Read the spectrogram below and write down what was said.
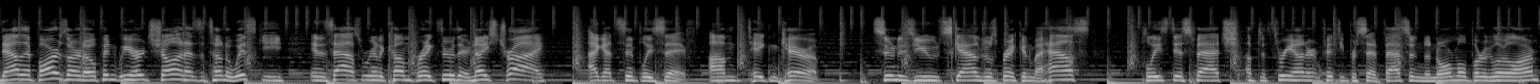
now that bars aren't open, we heard Sean has a ton of whiskey in his house. We're going to come break through there. Nice try. I got SimpliSafe. I'm taken care of. Soon as you scoundrels break into my house, police dispatch up to 350% faster than the normal burglar alarm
